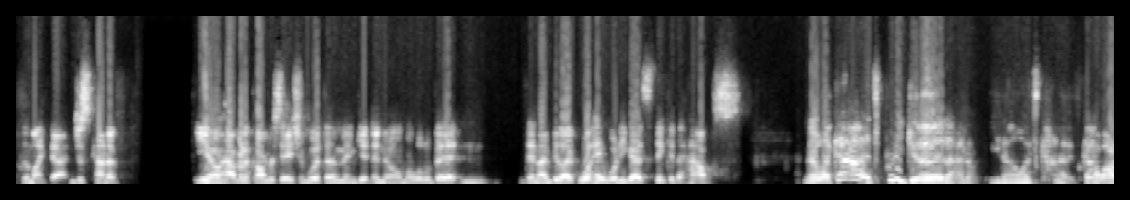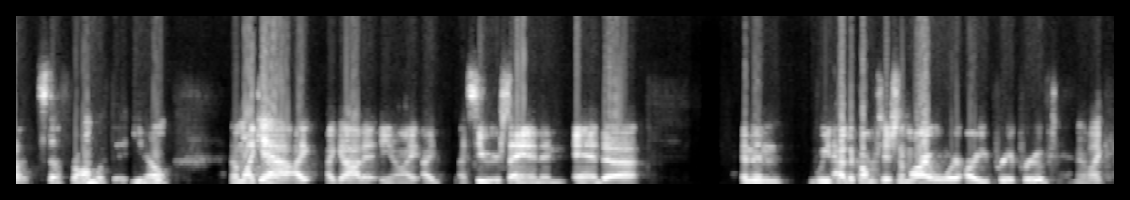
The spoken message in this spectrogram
something like that, and just kind of, you know, having a conversation with them and getting to know them a little bit, and then I'd be like, well, hey, what do you guys think of the house? And they're like, ah, it's pretty good. I don't, you know, it's kind of, it's got a lot of stuff wrong with it, you know. And I'm like, yeah, I, I got it. You know, I, I, I see what you're saying, and and uh, and then we'd have the conversation. I'm all right. Well, are you pre-approved? And they're like,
